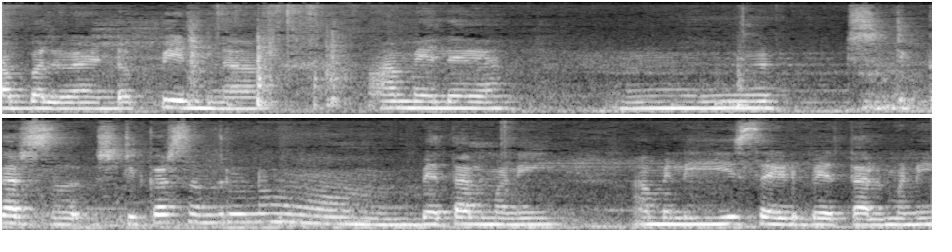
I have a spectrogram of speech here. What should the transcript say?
rubber band pin ಆಮೇಲೆ ಸ್ಟಿಕ್ಕರ್ಸ್ ಸ್ಟಿಕ್ಕರ್ಸ್ ಅಂದ್ರೂ ಬೇತಾಲ್ ಮಣಿ ಆಮೇಲೆ ಈ ಸೈಡ್ ಬೇತಾಲ್ ಮಣಿ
